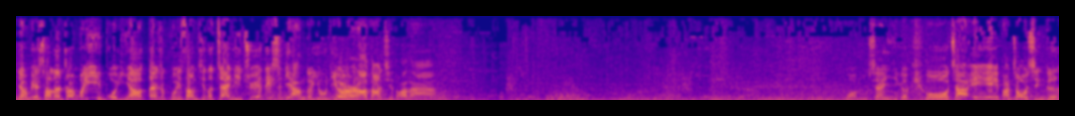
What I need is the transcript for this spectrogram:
两边上单装备一模一样，但是奎桑提的战力绝对是两个尤迪尔啊，大集团呢。哇！卢锡安一个 Q 加 AA，把赵信跟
